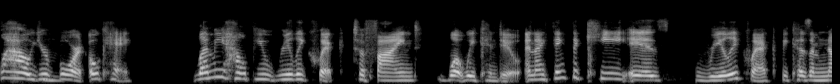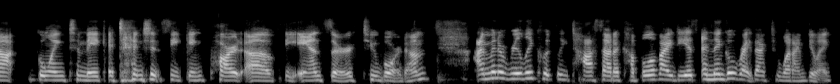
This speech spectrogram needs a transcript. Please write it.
Wow, you're mm bored. Okay. Let me help you really quick to find what we can do. And I think the key is really quick because I'm not going to make attention seeking part of the answer to boredom. I'm going to really quickly toss out a couple of ideas and then go right back to what I'm doing.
